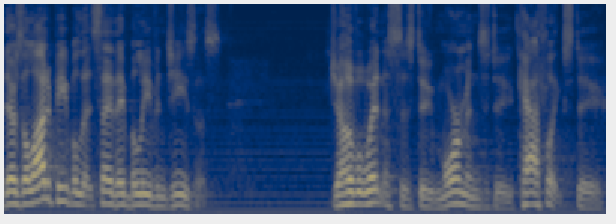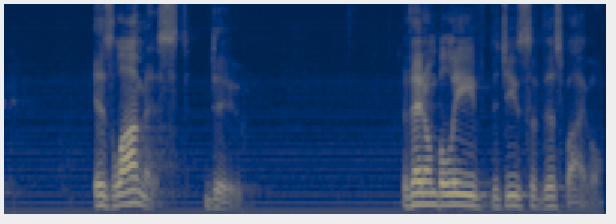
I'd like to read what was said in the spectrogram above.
there's a lot of people that say they believe in Jesus. Jehovah Witnesses do, Mormons do, Catholics do, Islamists do. But they don't believe the Jesus of this Bible.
